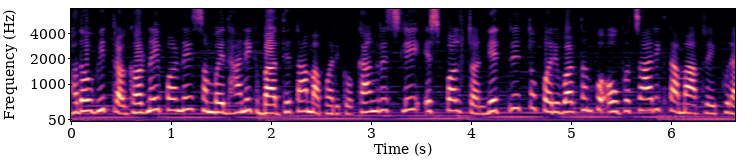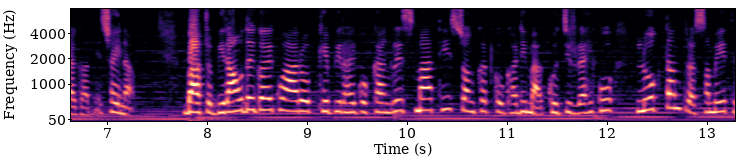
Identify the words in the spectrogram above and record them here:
भदौभित्र गर्नै पर्ने संवैधानिक बाध्यतामा परेको काङ्ग्रेसले यसपल्ट नेतृत्व परिवर्तनको औपचारिकता मात्रै पूरा गर्ने छैन। बाटो बिराउँदै गएको आरोप खेपिरहेको काङ्ग्रेसमाथि संकटको घडीमा गुजिरहेको लोकतन्त्र समेत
